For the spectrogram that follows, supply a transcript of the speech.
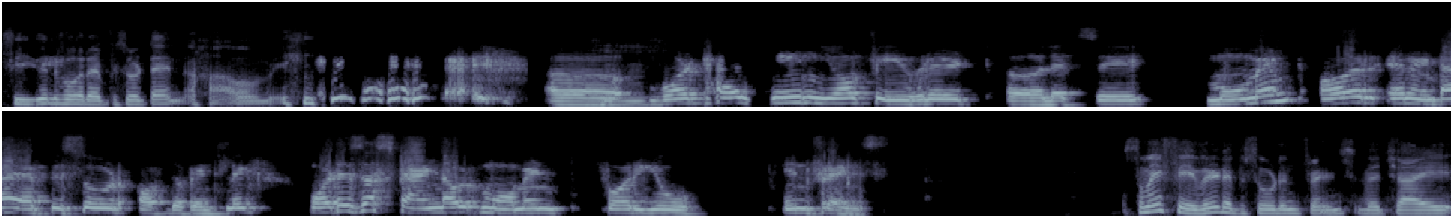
सीज़न 4 एपिसोड 10 हाँ mummy. Uh, mm-hmm. what has been your favorite uh, let's say moment or an entire episode of the friends like what is a standout moment for you in friends so my favorite episode in friends which i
